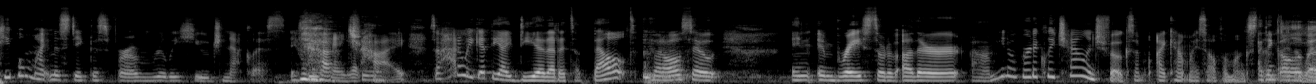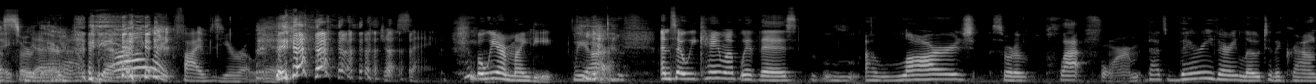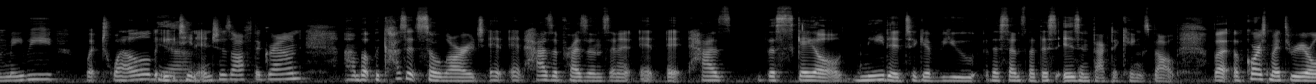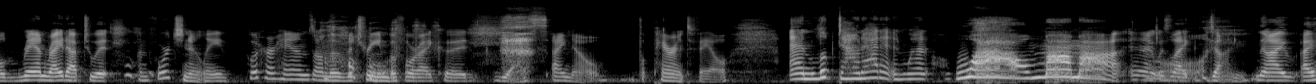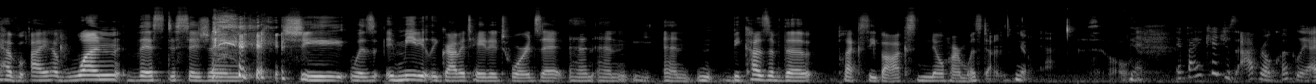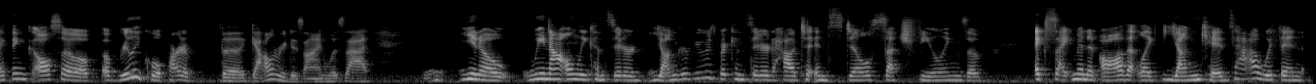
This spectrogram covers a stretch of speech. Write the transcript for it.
people might mistake this for a really huge necklace if we Yeah, hang true. it high. So how do we get the idea that it's a belt, but also in, embrace sort of other, um, you know, vertically challenged folks? I'm, I count myself amongst them. I think all of way. us are yeah. there. Yeah, We're all like five zero ish. Just saying. but we are mighty. We are. And so we came up with this a large sort of platform that's very, very low to the ground, maybe what 12, Yeah. 18 inches off the ground. Um, but because it's so large, it, it has a presence and it, it, it has the scale needed to give you the sense that this is in fact a king's belt. But of course my three year old ran right up to it, unfortunately, put her hands on the vitrine before I could. Yes, I know. Parent fail and looked down at it and went, "Wow, mama!" And I was like, "Done. No, I, I have, I have won this decision." she was immediately gravitated towards it, and and and because of the plexi box, no harm was done. No. So If I could just add real quickly, I think also a, a really cool part of the gallery design was that you know we not only considered younger viewers but considered how to instill such feelings of excitement and awe that like young kids have within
